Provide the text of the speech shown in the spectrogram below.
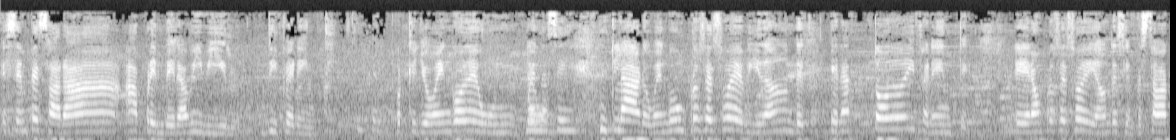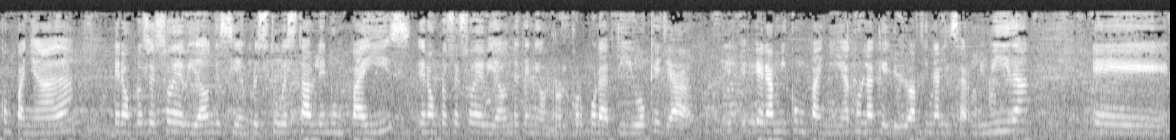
es empezar a, a aprender a vivir diferente. Okay. Porque yo vengo de un, de bueno, un sí. claro, vengo de un proceso de vida donde era todo diferente. Era un proceso de vida donde siempre estaba acompañada, era un proceso de vida donde siempre estuve estable en un país, era un proceso de vida donde tenía un rol corporativo que ya era mi compañía con la que yo iba a finalizar mi vida eh,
